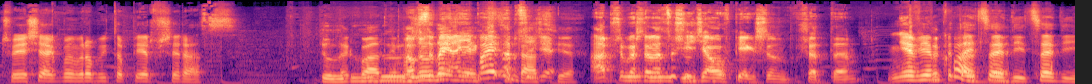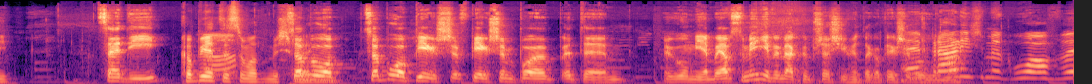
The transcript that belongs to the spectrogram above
Czuję się jakbym robił to pierwszy raz. Dokładnie. No w sumie ja nie pamiętam, co się... ekscytację. A przepraszam, a co się działo w pierwszym przedtem? Nie wiem, Dokładnie. pytaj Cedi, Cedi. Cedi, Kobiety No. są co odmyślone. było, co było pierwszy, w pierwszym po, tym roomie? Bo ja w sumie nie wiem, jak my przeszliśmy tego pierwszego E, rooma. braliśmy głowy,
